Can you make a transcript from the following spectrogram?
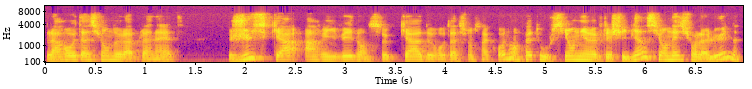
la rotation de la planète jusqu'à arriver dans ce cas de rotation synchrone, en fait, où si on y réfléchit bien, si on est sur la Lune,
